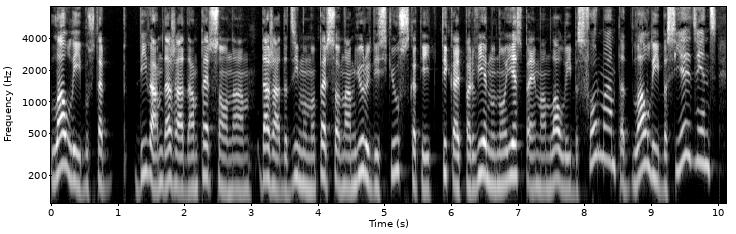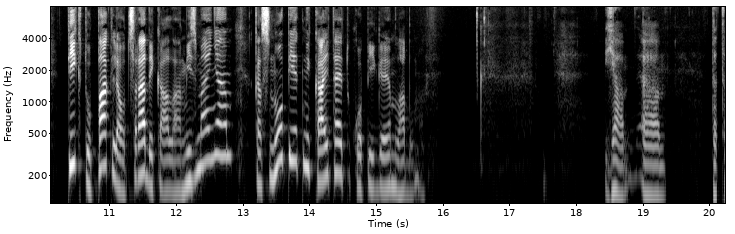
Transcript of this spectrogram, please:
laulību starp divām dažādām personām, dažāda dzimuma personām juridiski uzskatītu tikai par vienu no iespējamām laulības formām, tad laulības jēdziens tiktu pakļauts radikālām izmaiņām, kas nopietni kaitētu kopīgajam labumam. Jā, tad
